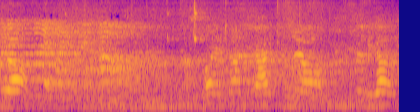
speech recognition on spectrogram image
是哦，欢迎站起来，是哦，这里要。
